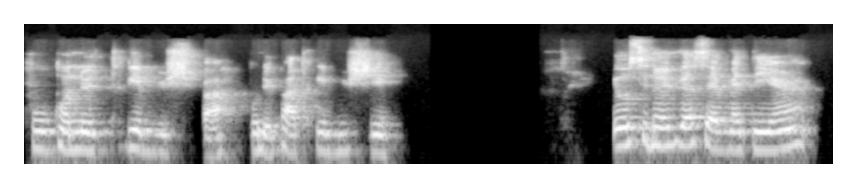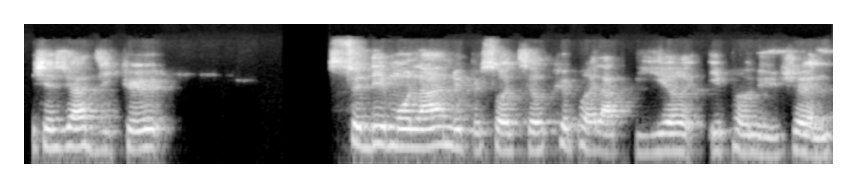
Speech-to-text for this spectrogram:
pour qu'on ne trébuche pas, pour ne pas trébucher. Et aussi dans le verset 21, Jésus a dit que ce démon-là ne peut sortir que par la prière et par le jeûne.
